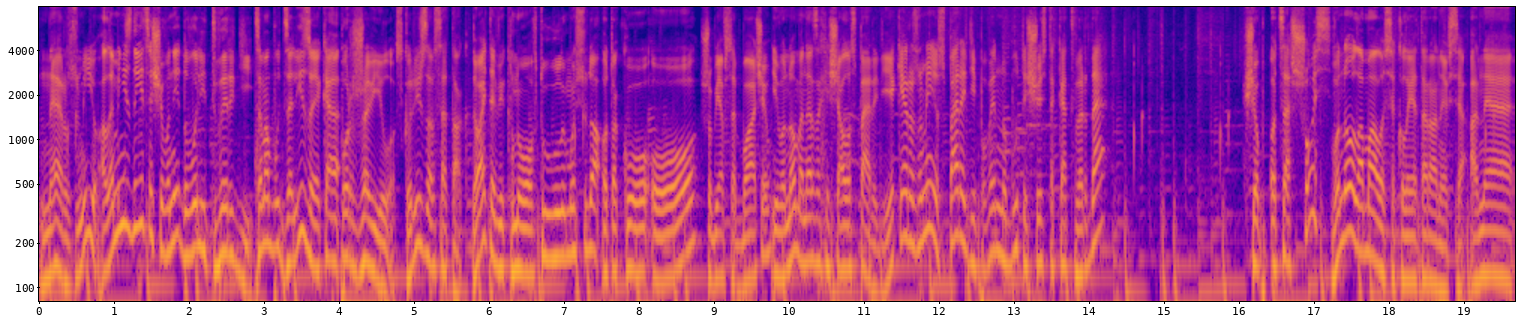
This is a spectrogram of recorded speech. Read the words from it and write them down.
не розумію. Але мені здається, що вони доволі тверді. Це, мабуть, залізо, яке поржавіло. Скоріш за все так. Давайте вікно втулимо сюди. Отако, о, щоб я все бачив. І воно мене захищало спереді. Як я розумію, спереді повинно бути щось таке тверде. Щоб оце щось воно ламалося, коли я таранився, а не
